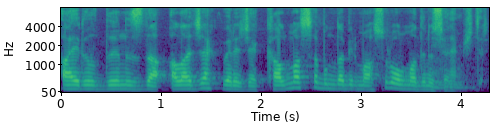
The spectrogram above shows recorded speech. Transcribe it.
ayrıldığınızda alacak verecek kalmazsa bunda bir mahsur olmadığını söylemiştir.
